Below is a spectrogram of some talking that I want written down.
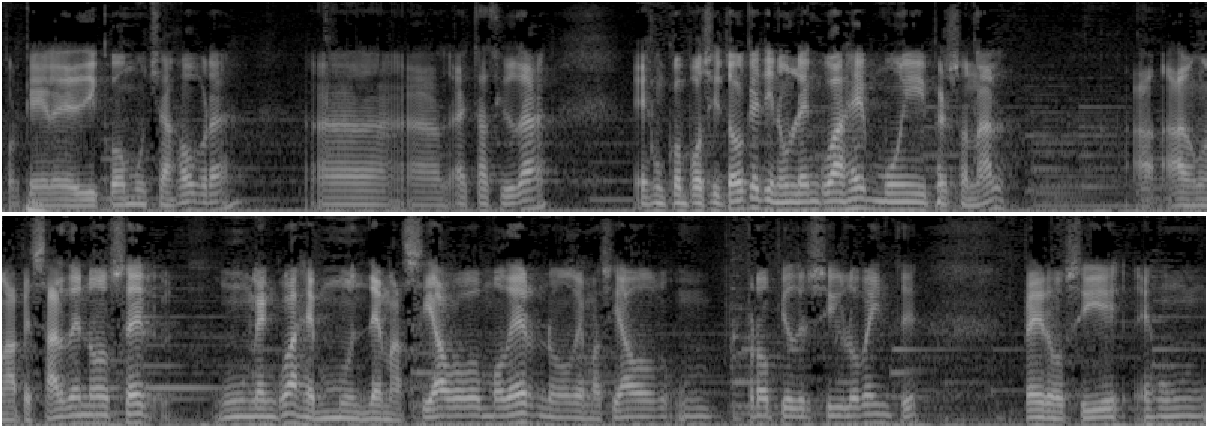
porque le dedicó muchas obras a, esta ciudad, es un compositor que tiene un lenguaje muy personal. A, pesar de no ser un lenguaje demasiado moderno, demasiado mm, propio del siglo XX, pero sí es un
